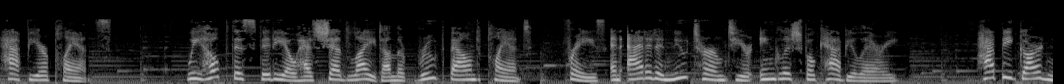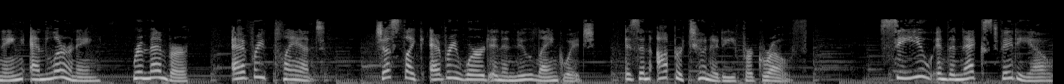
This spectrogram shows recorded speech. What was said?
happier plants. We hope this video has shed light on the root-bound plant phrase and added a new term to your English vocabulary. Happy gardening and learning! Remember, every plant, just like every word in a new language, is an opportunity for growth. See you in the next video.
